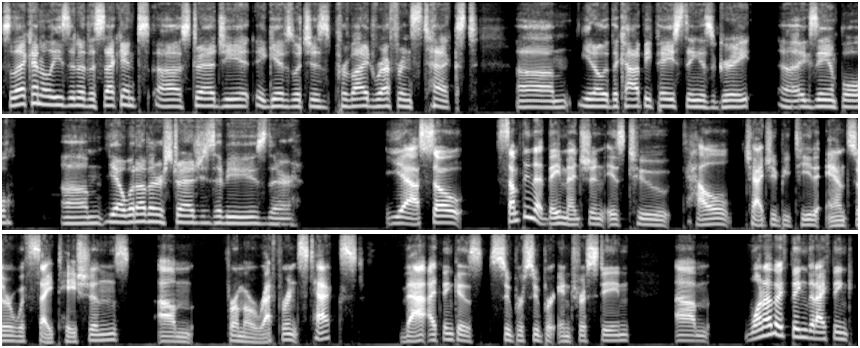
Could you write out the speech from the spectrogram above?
So that kind of leads into the second uh, strategy it, it, gives, which is provide reference text. Um, you know, the copy pasting is a great uh, example. Um, yeah. What other strategies have you used there? Yeah. So something that they mention is to tell ChatGPT to answer with citations um, from a reference text that I think is super, super interesting. Um, one other thing that I think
